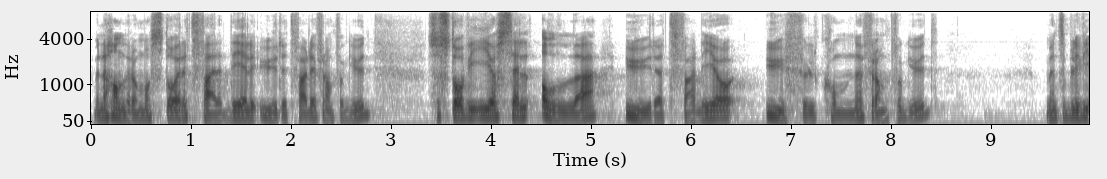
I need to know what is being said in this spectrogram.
men det handler om å stå rettferdig eller urettferdig framfor Gud. Så står vi i oss selv alle urettferdige og ufullkomne framfor Gud. Men så blir vi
